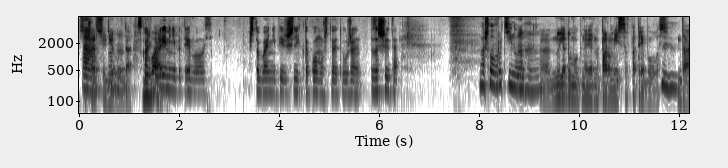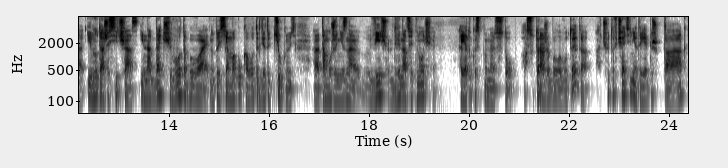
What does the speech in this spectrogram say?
сейчас а, все угу. делают, да. Сколько Бывает. времени потребовалось, чтобы они перешли к такому, что это уже зашито? Вошло в рутину. Э, Ну, я думаю, наверное, пару месяцев потребовалось. Мгм. Да. И ну даже сейчас иногда чего-то бывает. Ну, то есть я могу кого-то где-то тюкнуть. а, Там уже, не знаю, вечер, 12 ночи. А я только вспоминаю, стоп, а с утра же было вот это, а что-то в чате нет. И я пишу, так.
